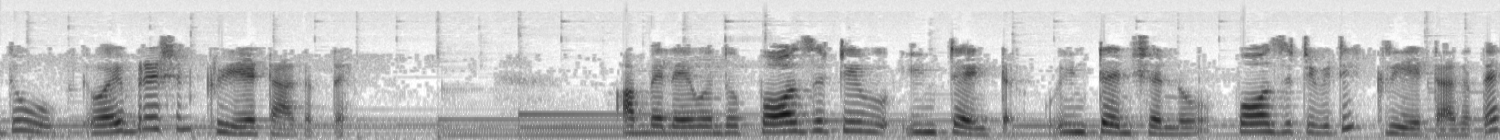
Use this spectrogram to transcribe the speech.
ಇದು ವೈಬ್ರೇಷನ್ ಕ್ರಿಯೇಟ್ ಆಗುತ್ತೆ. ಆಮೇಲೆ ಒಂದು ಪಾಸಿಟಿವ್ ಇಂಟೆಂಟ್ ಇಂಟೆನ್ಷನ್ನು ಪಾಸಿಟಿವಿಟಿ ಕ್ರಿಯೇಟ್ ಆಗುತ್ತೆ.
